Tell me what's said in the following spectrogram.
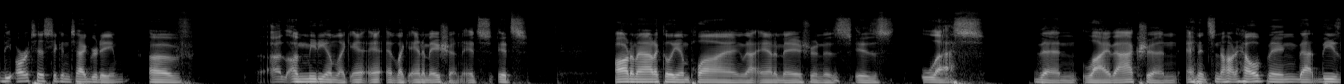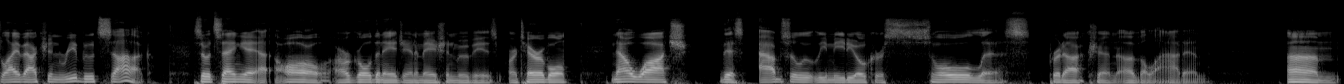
the artistic integrity of a, a medium like a, like animation, it's it's automatically implying that animation is is less than live action, and it's not helping that these live action reboots suck. So it's saying, yeah, all our golden age animation movies are terrible. Now watch this absolutely mediocre, soulless production of Aladdin. Um,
